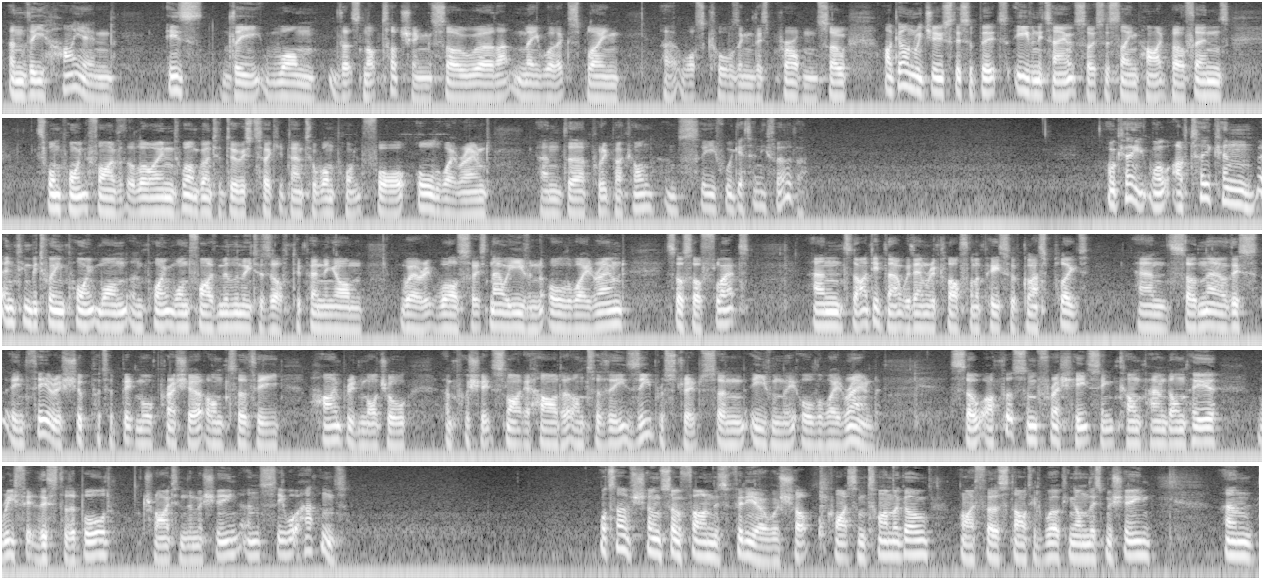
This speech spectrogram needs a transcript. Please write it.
and the high end is the one that's not touching, so uh, that may well explain uh, what's causing this problem. So I'll go and reduce this a bit, even it out so it's the same height both ends. It's 1.5 at the low end. What I'm going to do is take it down to 1.4 all the way around and uh, put it back on and see if we get any further. Okay, well I've taken anything between 0.1 and 0.15 millimeters off depending on where it was so it's now even all the way around. It's also flat and I did that with emery cloth on a piece of glass plate and so now this in theory should put a bit more pressure onto the hybrid module and push it slightly harder onto the zebra strips and evenly all the way around. So I'll put some fresh heatsink compound on here, refit this to the board, try it in the machine and see what happens. What I've shown so far in this video was shot quite some time ago when I first started working on this machine and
